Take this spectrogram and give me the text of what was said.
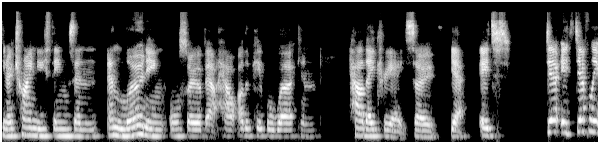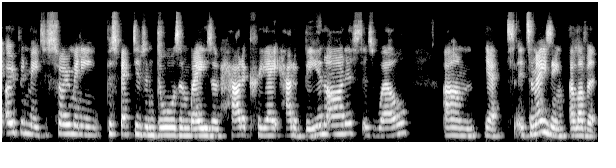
you know trying new things and and learning also about how other people work and how they create. So yeah it's de- it's definitely opened me to so many perspectives and doors and ways of how to create how to be an artist as well. Um yeah it's, it's amazing. I love it.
